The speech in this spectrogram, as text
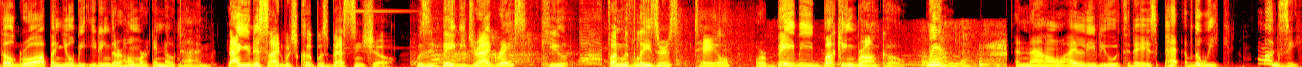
They'll grow up and you'll be eating their homework in no time. Now you decide which clip was best in show. Was it Baby Drag Race? Cute. Fun with lasers? Tail. Or Baby Bucking Bronco? Win. And now I leave you with today's pet of the week, Muggsy.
